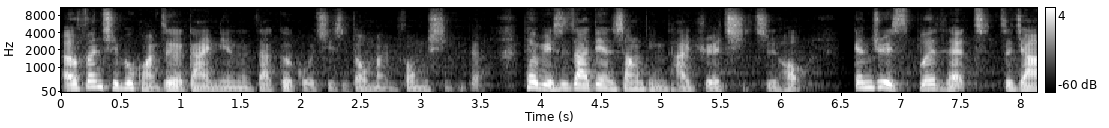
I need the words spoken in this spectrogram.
而分期付款这个概念呢，在各国其实都蛮风行的，特别是在电商平台崛起之后。根据 Splitit 这家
